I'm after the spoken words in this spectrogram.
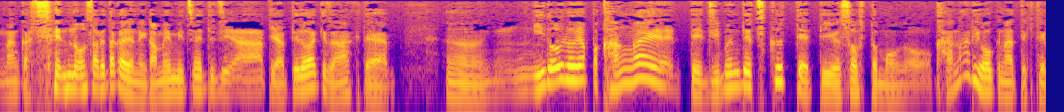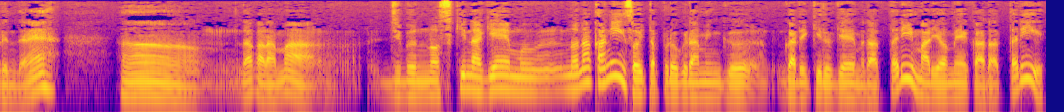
う、なんか洗脳されたかように画面見つめてじーってやってるわけじゃなくて、うん、いろいろやっぱ考えて自分で作ってっていうソフトもかなり多くなってきてるんでね。うん。だからまあ、自分の好きなゲームの中にそういったプログラミングができるゲームだったり、マリオメーカーだったり、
